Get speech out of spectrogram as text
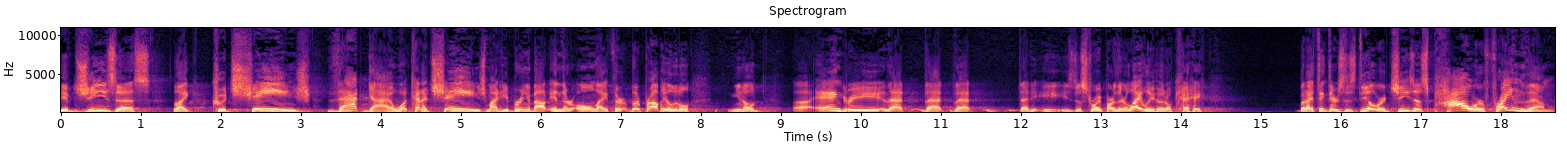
if Jesus like could change that guy, what kind of change might he bring about in their own life? They're, they're probably a little, you know, uh, angry that, that, that, that he's destroyed part of their livelihood, okay? But I think there's this deal where Jesus' power frightened them.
